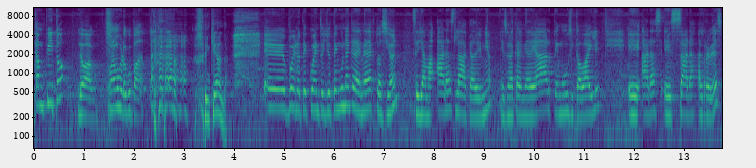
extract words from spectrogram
campito, lo hago. Una mujer ocupada. ¿En qué anda? Eh, bueno, te cuento, yo tengo una academia de actuación, se llama Aras la Academia, es una academia de arte, música, baile. Eh, Aras es Sara al revés.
